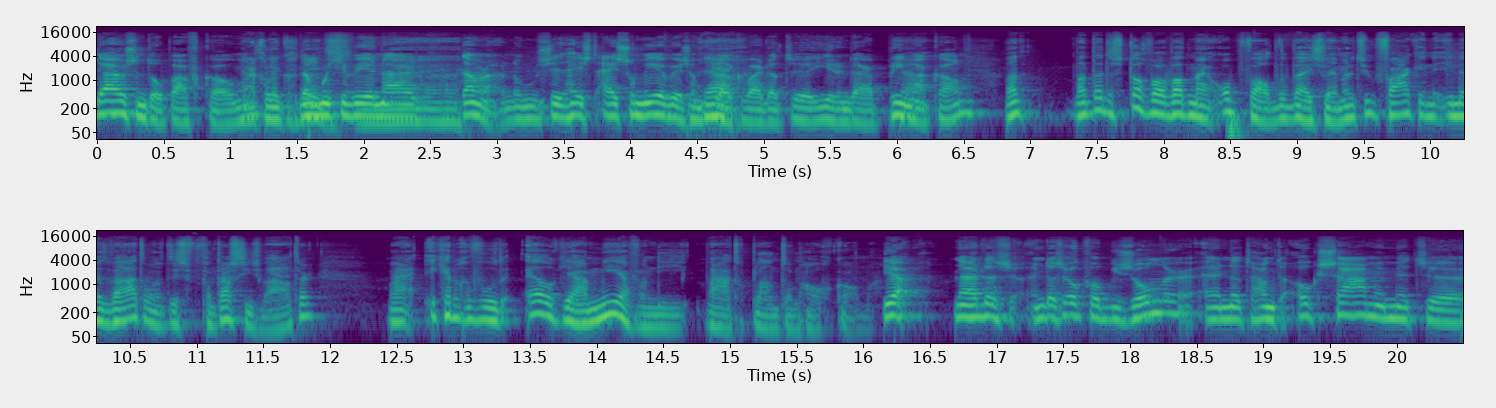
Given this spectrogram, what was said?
daar 10.000 op afkomen. Ja, gelukkig dan niet. moet je weer naar... dan, nou, dan heeft IJsselmeer weer zo'n plek waar dat eh, hier en daar prima kan. Want, want dat is toch wel wat mij opvalt. Wij zwemmen natuurlijk vaak in, in het water, want het is fantastisch water. Maar ik heb het gevoel dat elk jaar meer van die waterplanten omhoog komen. Ja, nou, dat is, en dat is ook wel bijzonder. En dat hangt ook samen met, eh,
